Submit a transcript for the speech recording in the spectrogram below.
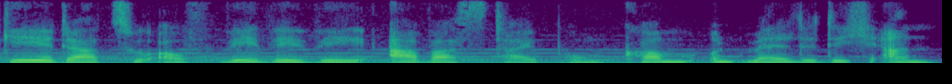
Gehe dazu auf www.avastai.com und melde dich an.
